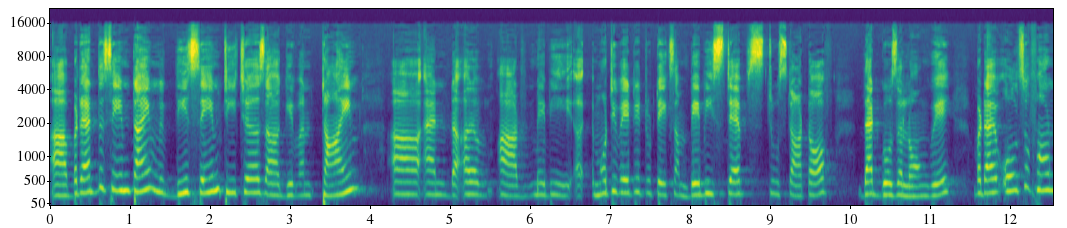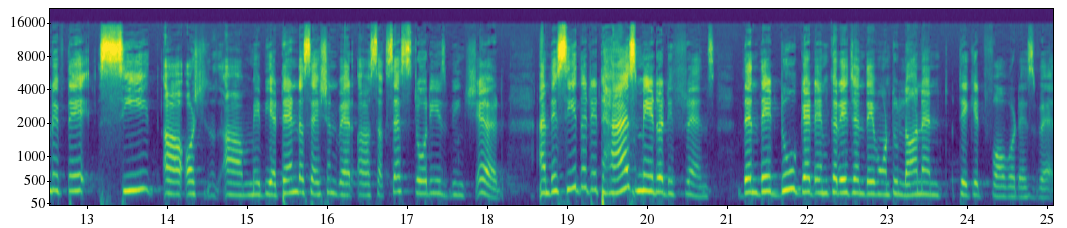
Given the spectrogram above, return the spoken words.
Uh, but at the same time, if these same teachers are given time uh, and uh, are maybe motivated to take some baby steps to start off, that goes a long way. But I've also found if they see uh, or uh, maybe attend a session where a success story is being shared, and they see that it has made a difference, then they do get encouraged and they want to learn and take it forward as well.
